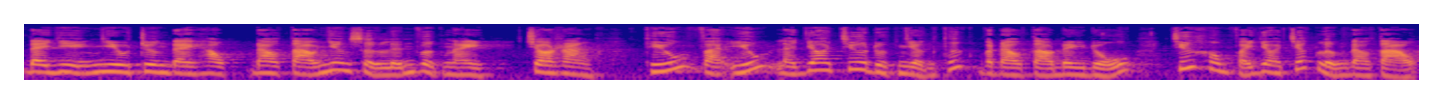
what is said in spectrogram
Đại diện nhiều trường đại học đào tạo nhân sự lĩnh vực này cho rằng thiếu và yếu là do chưa được nhận thức và đào tạo đầy đủ, chứ không phải do chất lượng đào tạo.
